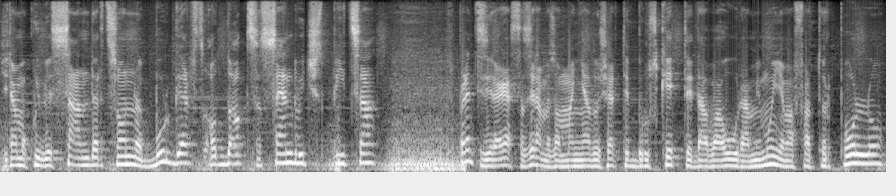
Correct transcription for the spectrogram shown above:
Giriamo qui per Sanderson, burgers, hot dogs, sandwich, pizza. In parentesi ragazzi, stasera mi sono mangiato certe bruschette da paura. Mia moglie mi ha fatto il pollo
